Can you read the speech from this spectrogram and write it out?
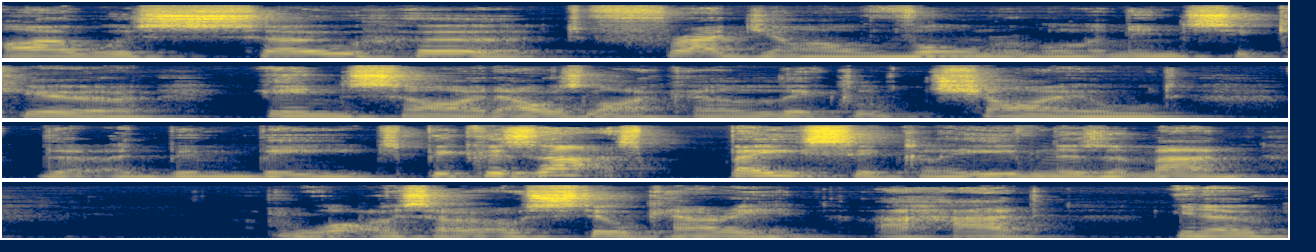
I was so hurt, fragile, vulnerable, and insecure inside. I was like a little child that had been beat. Because that's basically, even as a man, what I was, I was still carrying. I had you know,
